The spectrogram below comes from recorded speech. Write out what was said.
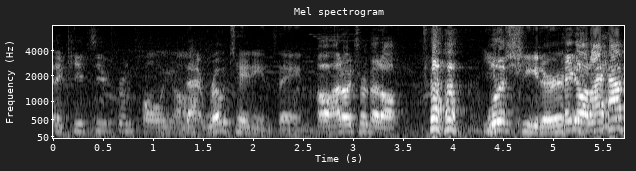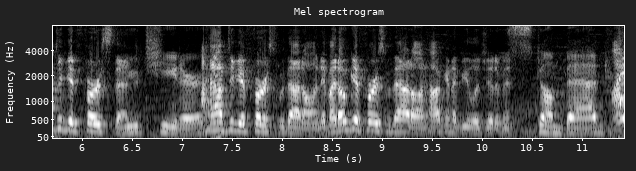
It keeps you from falling off. That rotating thing. Oh, how do I turn that off? well, You cheater. Hang on, I have to get first then. You cheater. I have to get first with that on. If I don't get first with that on, how can I be legitimate? Scumbag. I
